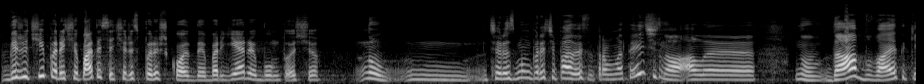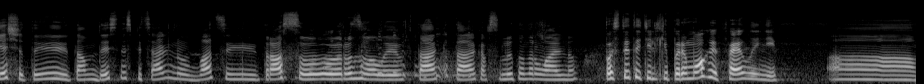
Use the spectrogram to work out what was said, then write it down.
Біжучи перечіпатися через перешкоди, бар'єри, бум тощо. Ну, через мум перечіпатися травматично, але ну, да, буває таке, що ти там десь не спеціально бац і трасу розвалив. Так, так, абсолютно нормально. Постити тільки перемоги, фейли ні. А,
